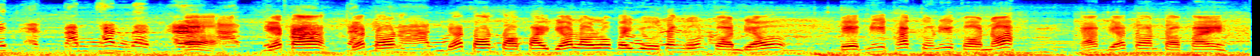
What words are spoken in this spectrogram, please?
อสแอดตามชั้นแบบเอ่ออ่าอะเดี๋ยวตาเดี๋ยวตอนสันนิษฐานเดี๋ยวตอนต่อไปเดี๋ยวเราลงไปอยู่ทางนู้นก่อนเดี๋ยว เบรกนี้พักตรงนี้ก่อนเนาะอืม ครับ เดี๋ยวตอนต่อไปอ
